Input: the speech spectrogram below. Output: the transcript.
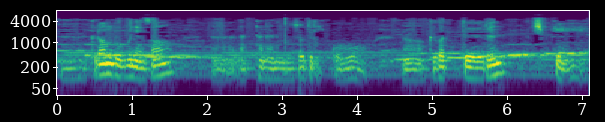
어, 그런 부분에서 어, 나타나는 요소들이 있고 어, 그것들은 쉽게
